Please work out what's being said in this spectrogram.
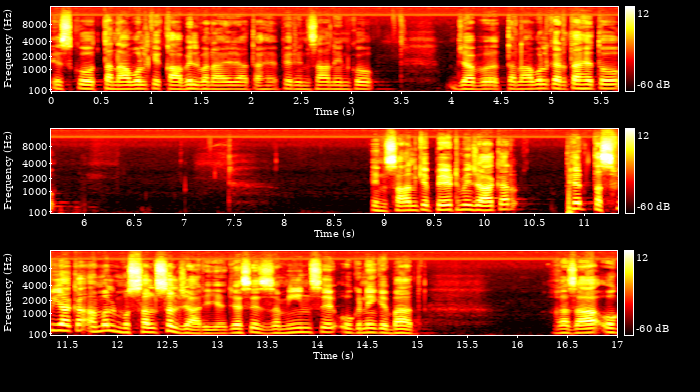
اس کو تناول کے قابل بنایا جاتا ہے۔ پھر انسان ان کو جب تناول کرتا ہے تو انسان کے پیٹ میں جا کر پھر تصفیہ کا عمل مسلسل جاری ہے۔ جیسے زمین سے اگنے کے بعد غذا اگ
